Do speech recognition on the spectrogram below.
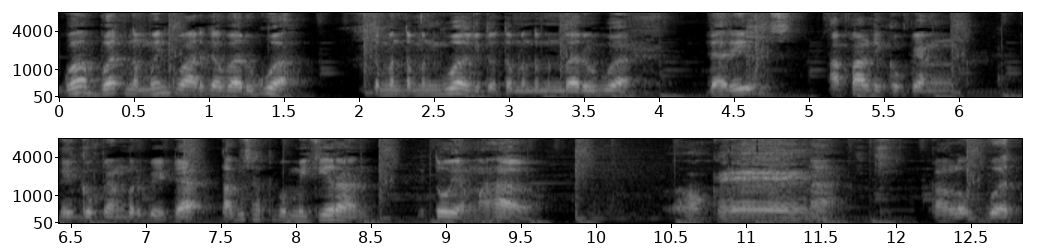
gue buat nemuin keluarga baru gue teman-teman gue gitu teman-teman baru gue dari apa lingkup yang lingkup yang berbeda tapi satu pemikiran. Itu yang mahal. Oke. Nah, kalau buat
